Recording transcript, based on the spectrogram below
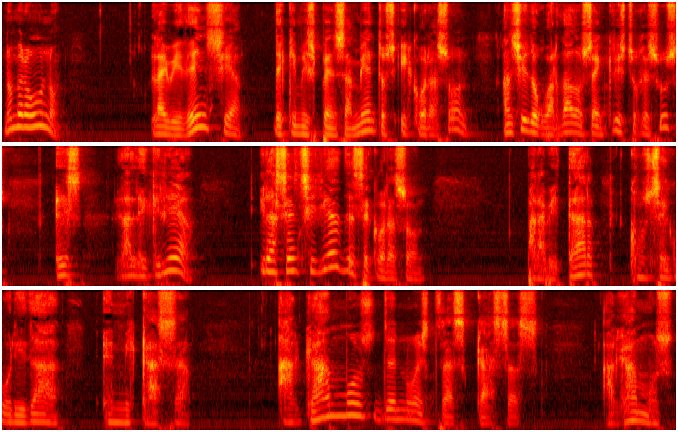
Número uno, la evidencia de que mis pensamientos y corazón han sido guardados en Cristo Jesús es la alegría y la sencillez de ese corazón para habitar con seguridad en mi casa. Hagamos de nuestras casas, hagamos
